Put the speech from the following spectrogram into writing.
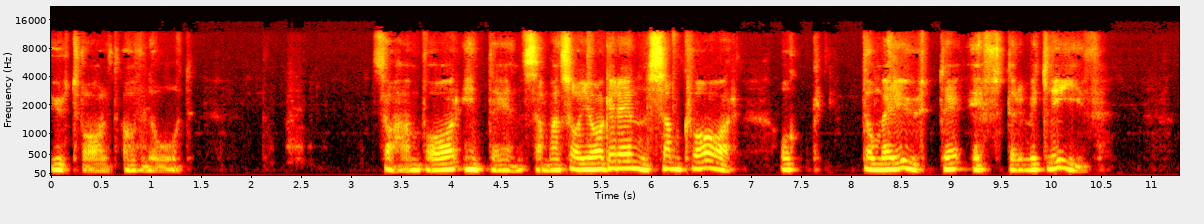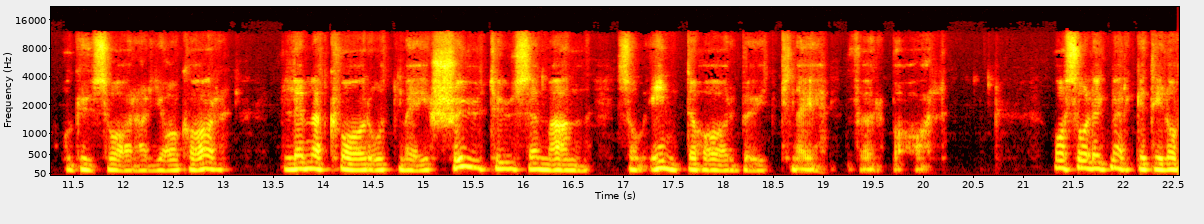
utvald av nåd. Så han var inte ensam. Han sa, jag är ensam kvar och de är ute efter mitt liv. Och Gud svarar, jag har lämnat kvar åt mig 7000 man som inte har böjt knä för Baal. Och så lägg märke till,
